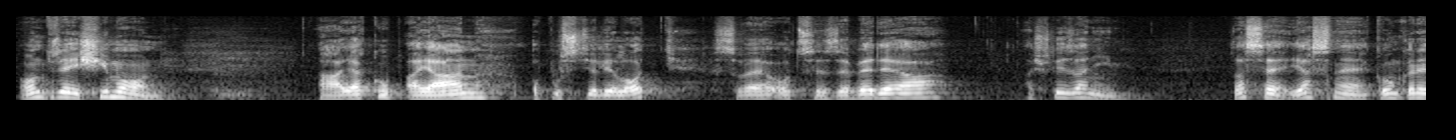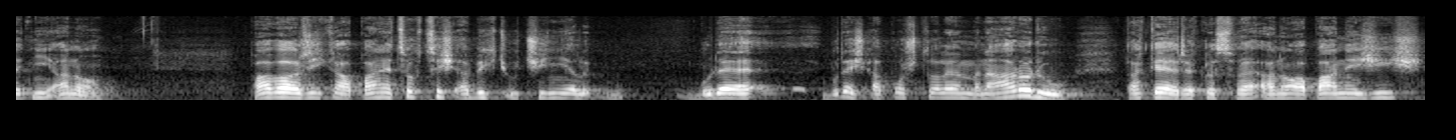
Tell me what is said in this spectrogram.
Ondřej, Šimon a Jakub a Jan opustili loď svého otce Zebedea a šli za ním. Zase jasné, konkrétní ano. Pavel říká, pane, co chceš, abych učinil? Bude, budeš apoštolem národů. Také řekl své ano a pán Ježíš.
